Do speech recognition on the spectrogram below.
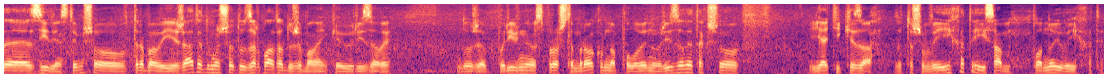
е, згідний з тим, що треба виїжджати, тому що тут зарплата дуже маленька і урізали. Дуже порівняно з прошлим роком наполовину урізали, так що я тільки за, за те, щоб виїхати і сам планую виїхати.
